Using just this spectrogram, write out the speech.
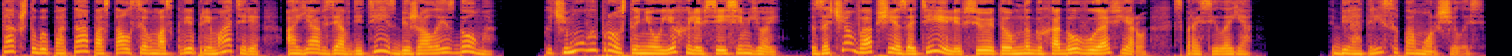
так, чтобы Потап остался в Москве при матери, а я, взяв детей, сбежала из дома? Почему вы просто не уехали всей семьей? Зачем вообще затеяли всю эту многоходовую аферу?» — спросила я. Беатриса поморщилась.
